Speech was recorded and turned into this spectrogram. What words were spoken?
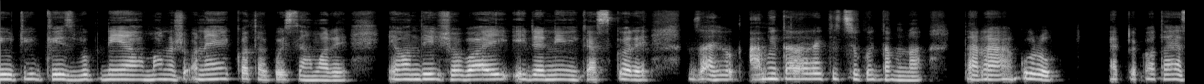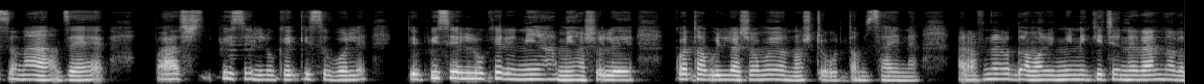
ইউটিউব ফেসবুক নিয়ে মানুষ অনেক কথা কইছে আমারে। এখন দিয়ে সবাই এটা নিয়ে কাজ করে। যাই হোক, আমি তারা কিছু কইতাম না। তারা করুক। একটা কথা আছে না যে, পাশ পিছের লোকে কিছু বলে। তো পিছের লোকের নিয়ে আমি আসলে কথা বললা সময়ও নষ্ট করতাম চাই না। আর আপনারা তো আমার মিনি কিচেনে রান্নারা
